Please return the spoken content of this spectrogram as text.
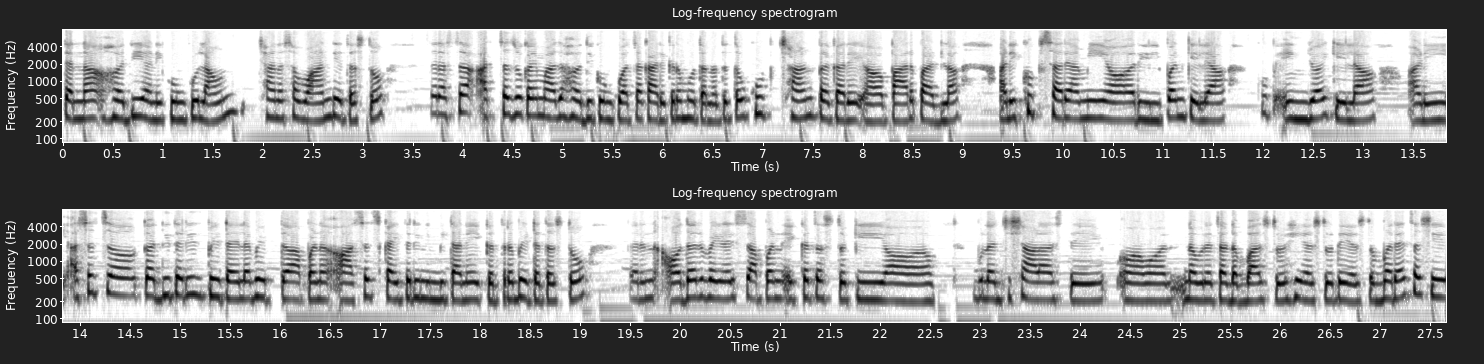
त्यांना हळदी आणि कुंकू लावून छान असा वाण देत असतो. तर असा आजचा जो काही माझा हळदी कुंकवाचा कार्यक्रम होता ना तर तो खूप छान प्रकारे पार पाडला आणि खूप साऱ्या आम्ही रील पण केल्या. खूप एन्जॉय केला. आणि असंच कधीतरी भेटायला भेटतं. आपण असंच काहीतरी निमित्ताने एकत्र भेटत असतो. कारण अदर वेळेस आपण एकच असतो की मुलांची शाळा असते नवऱ्याचा डब्बा असतो हे असतो ते असतो. बऱ्याच असे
